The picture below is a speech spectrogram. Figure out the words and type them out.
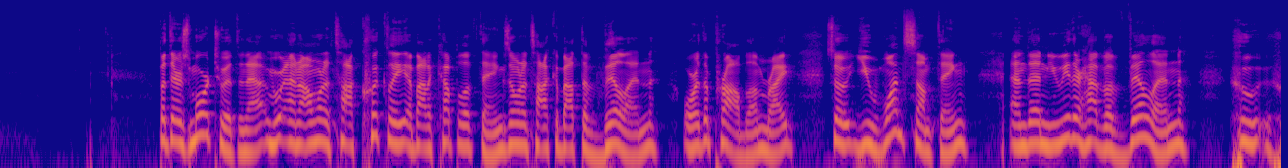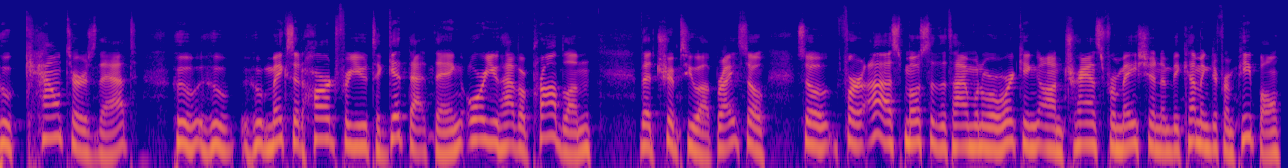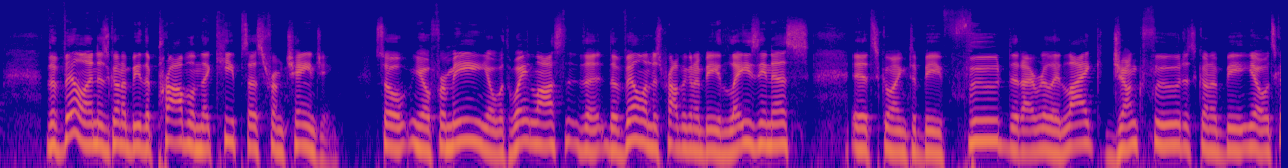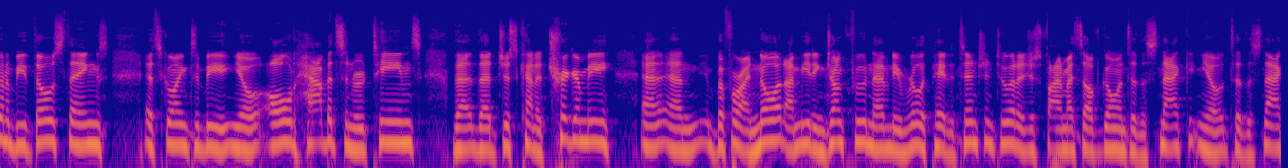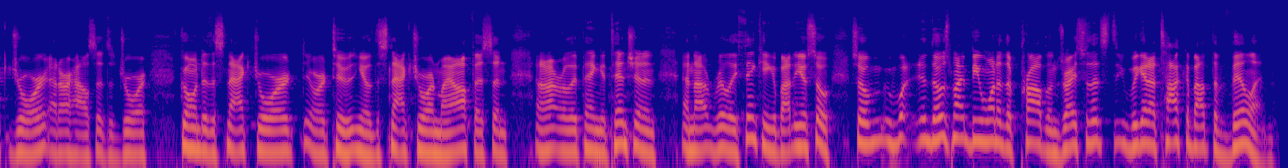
but there's more to it than that. And I want to talk quickly about a couple of things. I want to talk about the villain or the problem, right? So you want something, and then you either have a villain who who counters that, who who who makes it hard for you to get that thing, or you have a problem that trips you up, right? So so for us, most of the time when we're working on transformation and becoming different people, the villain is going to be the problem that keeps us from changing. So, you know, for me, you know, with weight loss, the, the villain is probably going to be laziness. It's going to be food that I really like, junk food. It's going to be, you know, it's going to be those things. It's going to be, you know, old habits and routines that, that just kind of trigger me. And, and before I know it, I'm eating junk food and I haven't even really paid attention to it. I just find myself going to the snack, you know, to the snack drawer at our house. It's a drawer, going to the snack drawer or to, you know, the snack drawer in my office and, and I'm not really paying attention and, and not really thinking about it. You know, so so what, those might be one of the problems, right? So that's we got to talk about the villain.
